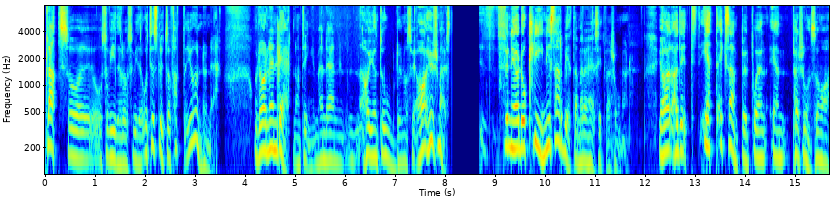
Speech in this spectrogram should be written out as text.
plats och, och så vidare och så vidare och till slut så fattar ju hunden det. Och då har den lärt någonting men den har ju inte orden och så vidare. Ja, hur som helst. För när jag då kliniskt arbetar med den här situationen. Jag hade ett, ett exempel på en, en person som var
